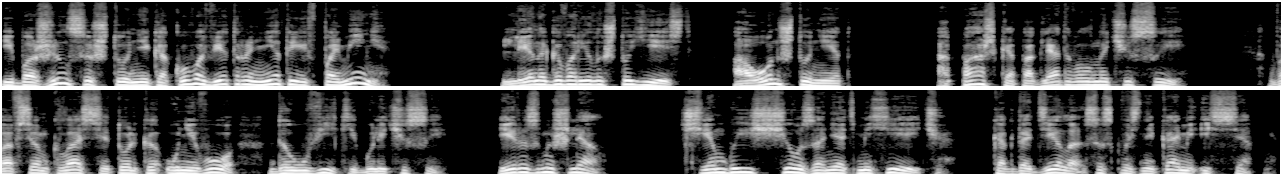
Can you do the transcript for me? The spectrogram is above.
и божился, что никакого ветра нет и в помине. Лена говорила, что есть, а он, что нет. А Пашка поглядывал на часы. Во всем классе только у него да у Вики были часы. И размышлял, чем бы еще занять Михеича, когда дело со сквозняками иссякнет.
